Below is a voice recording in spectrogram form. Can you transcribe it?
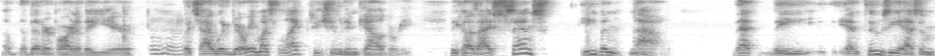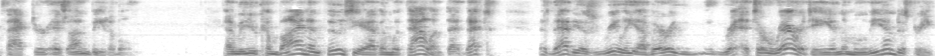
a, a better part of a year, mm-hmm. which I would very much like to shoot in Calgary because I sense even now that the enthusiasm factor is unbeatable. And when you combine enthusiasm with talent, that that's that is really a very it's a rarity in the movie industry.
